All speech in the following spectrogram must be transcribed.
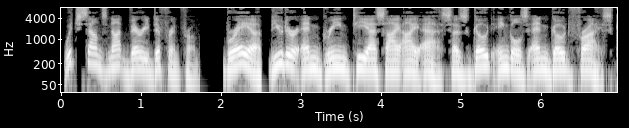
which sounds not very different from, "'Brea, buter en green tsiis is god Ingels en god Friesk".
